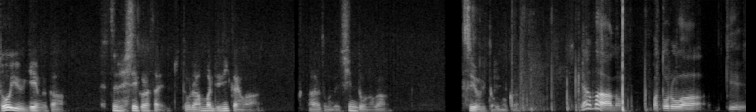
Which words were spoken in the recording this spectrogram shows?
どういうゲームか説明してください。ちょっと俺あんまり理解はあれだと思うんで、振動のが強いと思うから。いや、まあ、あの、バトロワゲー、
